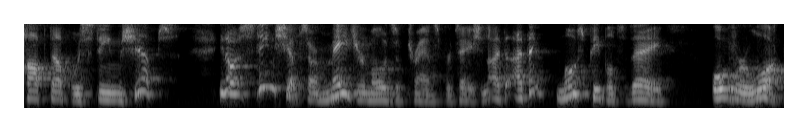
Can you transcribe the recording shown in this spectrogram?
popped up with steamships. You know, steamships are major modes of transportation. I, th- I think most people today overlook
